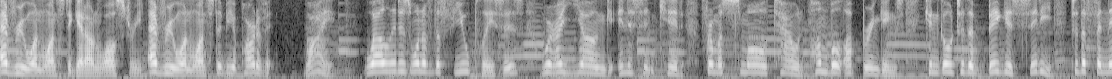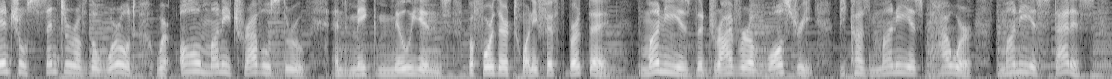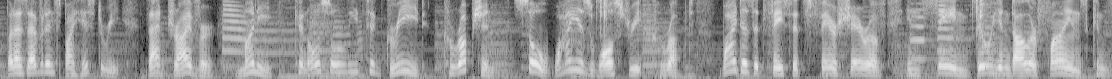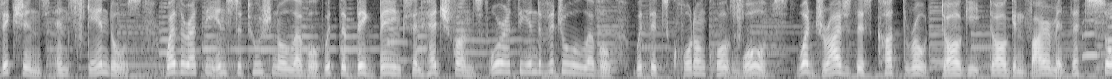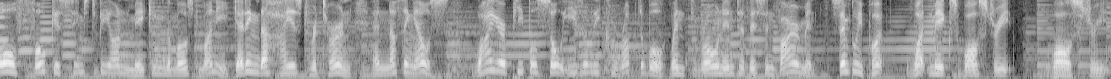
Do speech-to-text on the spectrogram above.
Everyone wants to get on Wall Street. Everyone wants to be a part of it. Why? Well, it is one of the few places where a young, innocent kid from a small town, humble upbringings, can go to the biggest city, to the financial center of the world, where all money travels through, and make millions before their 25th birthday. Money is the driver of Wall Street because money is power, money is status. But as evidenced by history, that driver, money, can also lead to greed, corruption. So, why is Wall Street corrupt? Why does it face its fair share of insane billion dollar fines, convictions, and scandals? Whether at the institutional level with the big banks and hedge funds, or at the individual level with its quote unquote wolves? What drives this cutthroat dog eat dog environment that sole focus seems to be on making the most money, getting the highest return, and nothing else? Why are people so easily corruptible when thrown into this environment? Simply put, what makes Wall Street Wall Street?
